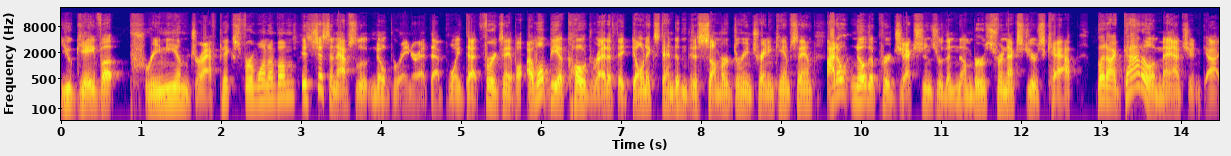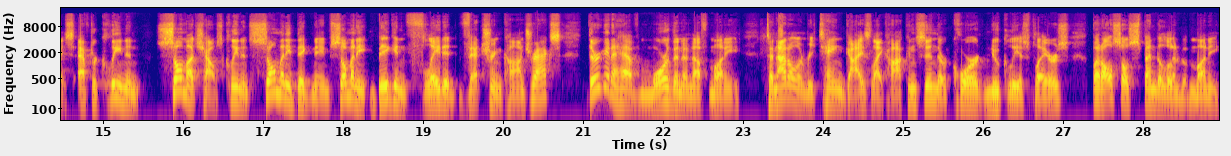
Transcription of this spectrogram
you gave up premium draft picks for one of them. It's just an absolute no brainer at that point. That, for example, I won't be a code red if they don't extend him this summer during training camp, Sam. I don't know the projections or the numbers for next year's cap, but I got to imagine, guys, after cleaning so much house, cleaning so many big names, so many big inflated veteran contracts, they're going to have more than enough money to not only retain guys like Hockenson, their core nucleus players, but also spend a little bit of money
